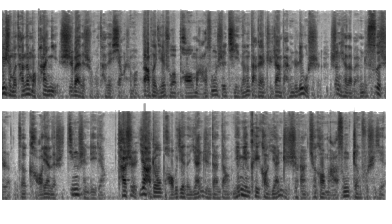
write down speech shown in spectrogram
为什么他那么叛逆？失败的时候他在想什么？大破节说，跑马拉松时体能大概只占百分之六十，剩下的百分之四十则考验的是精神力量。他是亚洲跑步界的颜值担当，明明可以靠颜值吃饭，却靠马拉松征服世界。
